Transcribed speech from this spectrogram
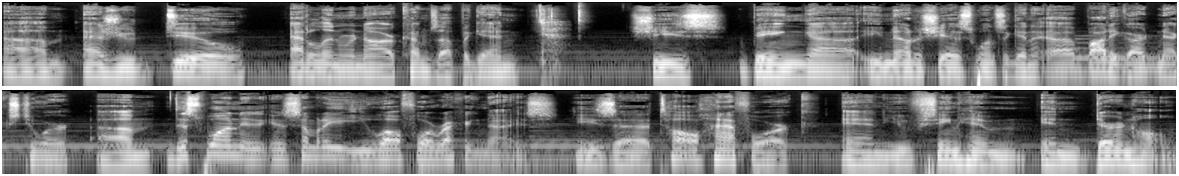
Um, as you do, Adeline Renard comes up again. She's being, uh, you notice she has once again a bodyguard next to her. Um, this one is somebody you all four recognize. He's a tall half orc, and you've seen him in Durnholm.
